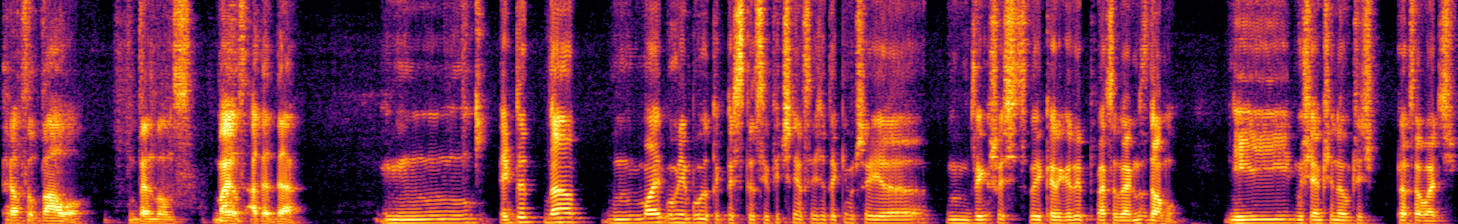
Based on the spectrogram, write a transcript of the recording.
pracowało, będąc, mając ADD? Mm, Jakby moje, u mnie było tak specyficznie w sensie takim, że ja mm, większość swojej kariery pracowałem z domu i musiałem się nauczyć pracować,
